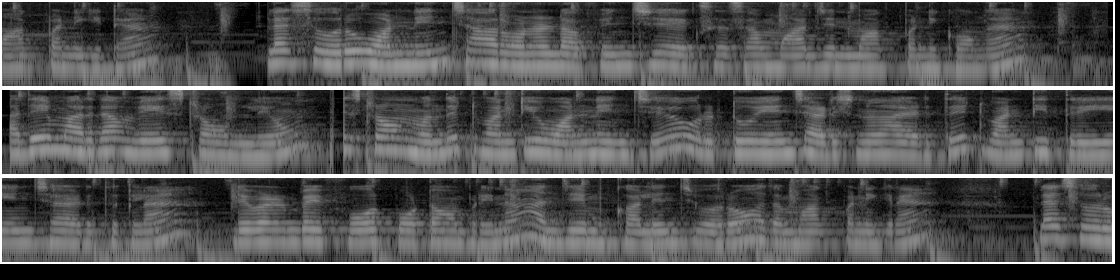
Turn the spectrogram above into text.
மார்க் பண்ணிக்கிட்டேன். ப்ளஸ் ஒரு one inch or one and half inch எக்ஸஸாக மார்ஜின் மார்க் பண்ணிக்கோங்க. அதே மாதிரி தான் வேஸ்ட் ரவுண்ட்லேயும் வேஸ்ட் ரவுண்ட் வந்து டுவெண்ட்டி ஒன் இன்ச்சு ஒரு டூ இன்ச் அடிஷ்னலாக எடுத்து டுவெண்ட்டி த்ரீ இன்ச்சாக எடுத்துக்கலாம். டிவைட் பை ஃபோர் போட்டோம் அப்படின்னா அஞ்சே முக்கால் இன்ச் வரும். அதை மார்க் பண்ணிக்கிறேன். ப்ளஸ் ஒரு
